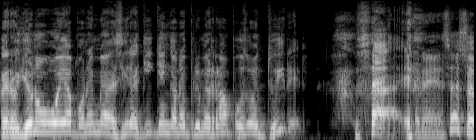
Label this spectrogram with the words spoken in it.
Pero yo no voy a ponerme a decir aquí quién ganó el primer round, porque eso es en Twitter. O sea, eso, eso,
